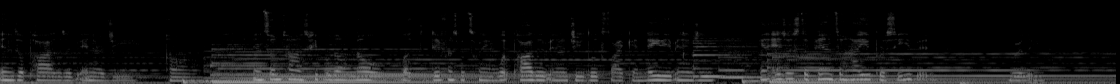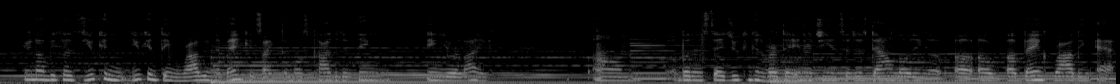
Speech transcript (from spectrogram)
into positive energy. Um, and sometimes people don't know like the difference between what positive energy looks like and negative energy and it just depends on how you perceive it really. You know because you can you can think robbing a bank is like the most positive thing in your life. Um, but instead you can convert that energy into just downloading a, a, a bank robbing app.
